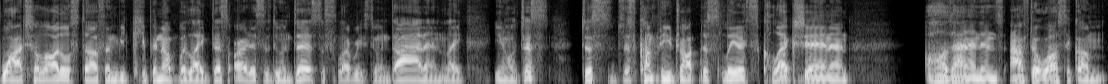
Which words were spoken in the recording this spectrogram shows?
watch a lot of those stuff and be keeping up with like this artist is doing this, the celebrity's doing that, and like you know just just this company dropped this latest collection and all that, and then after a while, it's like um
